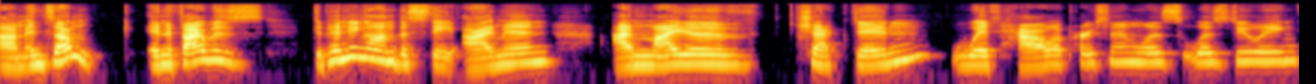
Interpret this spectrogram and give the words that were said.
um and some and if i was depending on the state i'm in i might have checked in with how a person was was doing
